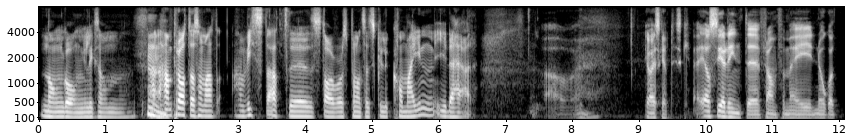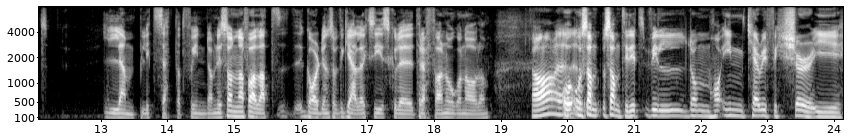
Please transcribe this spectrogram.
någon gång liksom. Han, Hmm. han pratade som att han visste att eh, Star Wars på något sätt skulle komma in i det här. Jag är skeptisk. Jag ser det inte framför mig något lämpligt sätt att få in dem. Det är i sådana fall att Guardians of the Galaxy skulle träffa någon av dem. Ja, eh, Och, och, sam och samtidigt vill de ha in Carrie Fisher i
